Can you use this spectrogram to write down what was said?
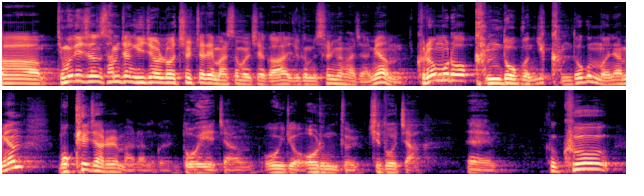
어, 디모데전서 3장 2절로 7절의 말씀을 제가 읽으면서 설명하자면 그러므로 감독은 이 감독은 뭐냐면 목회자를 말하는 거예요. 노회장, 오히려 어른들, 지도자. 예. 그, 그,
